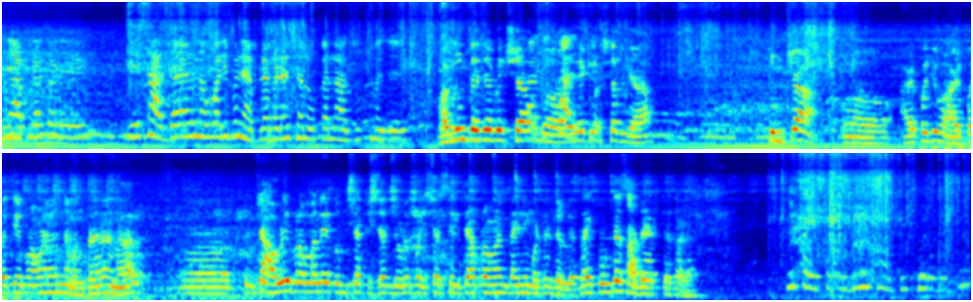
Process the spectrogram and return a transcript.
आणि आपल्याकडे हे साध्या नऊवारी पण आहे आपल्याकडे अशा लोकांना अजून म्हणजे अजून त्याच्यापेक्षा अजून अं, खालची. एक लक्षात घ्या. तुमच्या अं, ऐपती ऐपतीप्रमाणे नाही म्हणता येणार. अं, तुमच्या आवडीप्रमाणे तुमच्या खिशात जेवढे पैसे असतील त्याप्रमाणे त्यांनी मटेरियल ठेवले ताई कोणत्या साध्या आहेत त्या साड्या? ही पैसे ही साधी स्वरूप. ही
